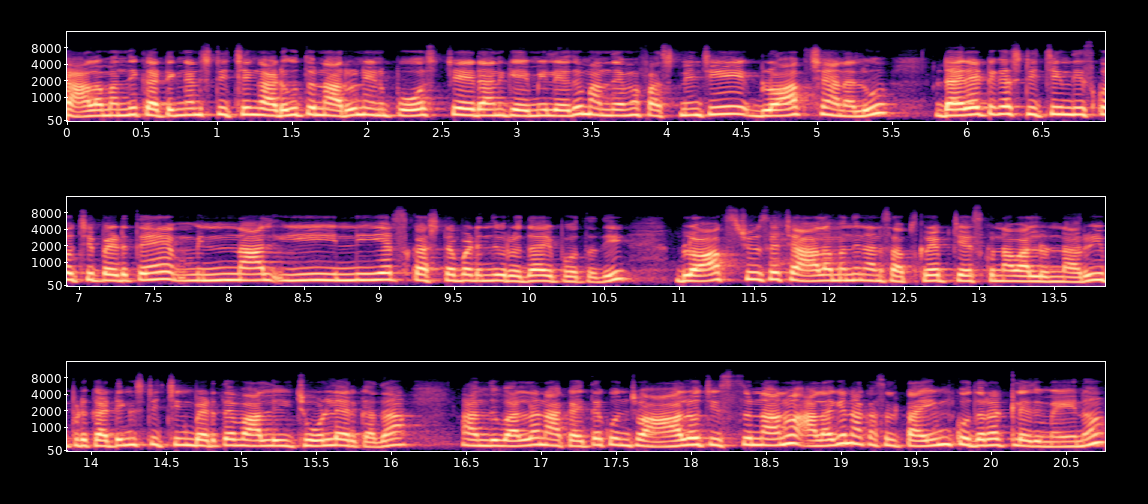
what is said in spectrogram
చాలామంది కటింగ్ అండ్ స్టిచ్చింగ్ అడుగుతున్నారు. నేను పోస్ట్ చేయడానికి ఏమీ లేదు. మనదేమో ఫస్ట్ నుంచి బ్లాగ్ ఛానల్ డైరెక్ట్గా స్టిచ్చింగ్ తీసుకొచ్చి పెడితే మిన్నాల్ ఈ ఇన్ని ఇయర్స్ కష్టపడింది వృధా అయిపోతుంది. బ్లాగ్స్ చూసే చాలామంది నన్ను సబ్స్క్రైబ్ చేసుకున్న వాళ్ళు ఉన్నారు. ఇప్పుడు కటింగ్ స్టిచ్చింగ్ పెడితే వాళ్ళు చూడలేరు కదా. అందువల్ల నాకైతే కొంచెం ఆలోచిస్తున్నాను. అలాగే నాకు అసలు టైం కుదరట్లేదు మెయిన్.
